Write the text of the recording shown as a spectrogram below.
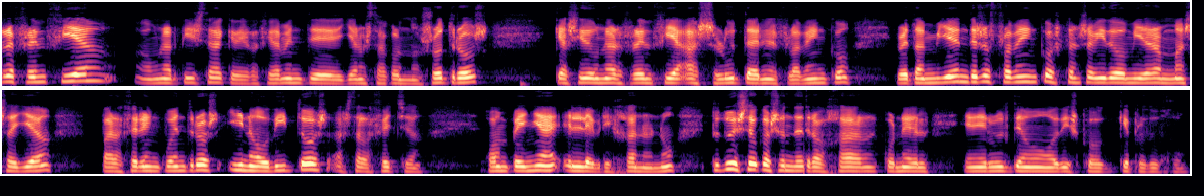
Referencia a un artista que desgraciadamente ya no está con nosotros, que ha sido una referencia absoluta en el flamenco, pero también de esos flamencos que han sabido mirar más allá para hacer encuentros inauditos hasta la fecha. Juan Peña, el lebrijano, ¿no? ¿Tú tuviste ocasión de trabajar con él en el último disco que produjo?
